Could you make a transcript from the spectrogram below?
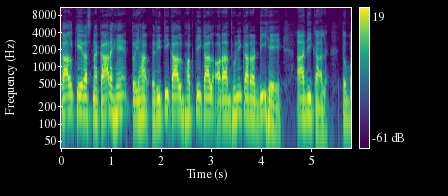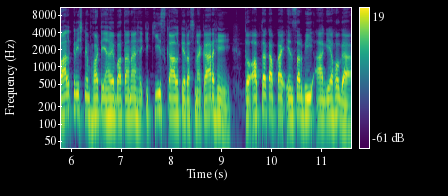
काल के रचनाकार हैं? तो यहाँ रीति काल, भक्ति काल और आधुनिक काल और डी है आदिकाल तो बालकृष्ण भट्ट यहाँ पे बताना है कि किस काल के रचनाकार हैं? तो अब तक आपका आंसर भी आ गया होगा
